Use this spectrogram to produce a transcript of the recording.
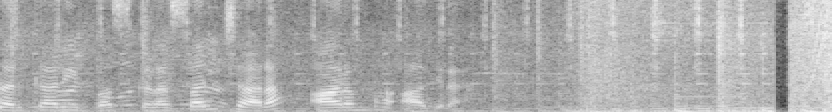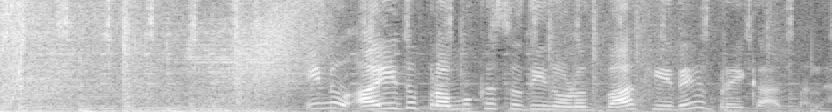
ಸರ್ಕಾರಿ ಬಸ್ಗಳ ಸಂಚಾರ ಆರಂಭ ಆಗಿದೆ. ಇನ್ನು ಐದು ಪ್ರಮುಖ ಸುದ್ದಿ ನೋಡೋದು ಬಾಕಿ ಇದೆ. ಬ್ರೇಕ್ ಆದ್ಮೇಲೆ.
